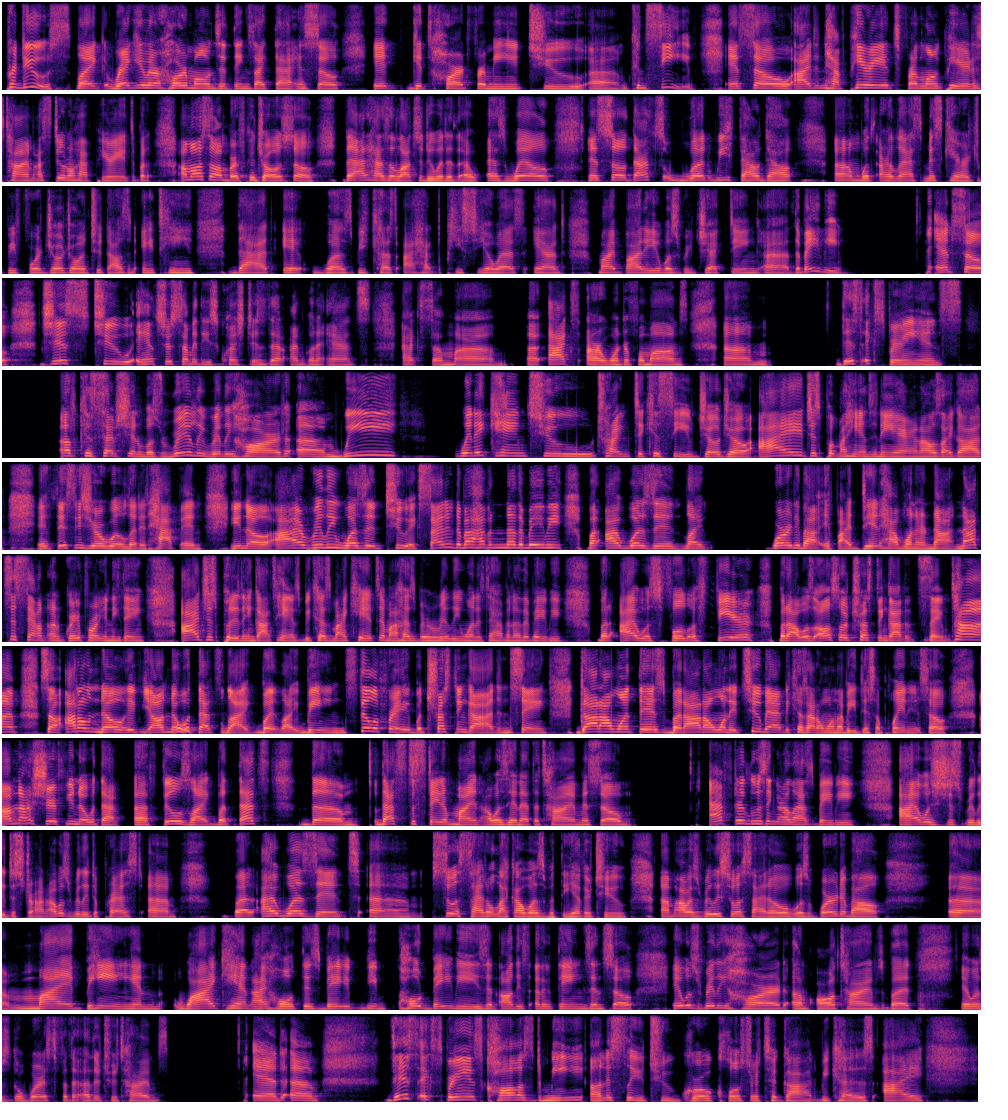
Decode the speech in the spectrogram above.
produce like regular hormones and things like that. And so it gets hard for me to um, conceive. And so i didn't have periods for a long period of time. I still don't have periods but i'm also on birth control so that has a lot to do with it as well. And so that's what we found out um, with our last miscarriage before jojo in 2018 that it was because i had pcos and my body was rejecting uh, the baby and so, just to answer some of these questions that I'm going to ask, ask some, um, uh, ask our wonderful moms, um, this experience of conception was really, really hard. Um, we, when it came to trying to conceive JoJo, I just put my hands in the air and I was like, God, if this is your will, let it happen. You know, I really wasn't too excited about having another baby, but I wasn't like worried about if I did have one or not. Not to sound ungrateful or anything. I just put it in God's hands because my kids and my husband really wanted to have another baby, but I was full of fear, but I was also trusting God at the same time. So I don't know if y'all know what that's like, but like being still afraid, but trusting God and saying, God, I want this, but I don't want it too bad because I don't want to be disappointed. So I'm not sure if you know what that uh, feels like, but that's the that's the state of mind I was in at the time. And so after losing our last baby, I was just really distraught. I was really depressed. Um, but I wasn't um, suicidal like I was with the other two. Um, I was really suicidal, was worried about um, my being and why can't I hold this baby, hold babies and all these other things. And so it was really hard um, all times, but it was the worst for the other two times. And um, this experience caused me honestly to grow closer to God because I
